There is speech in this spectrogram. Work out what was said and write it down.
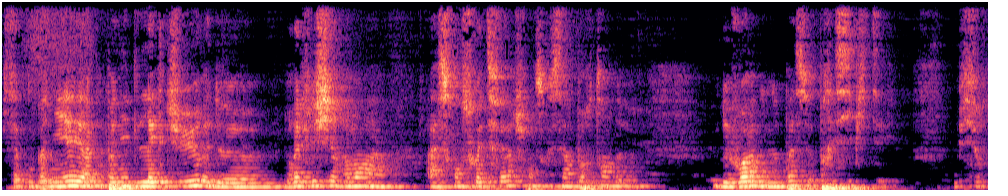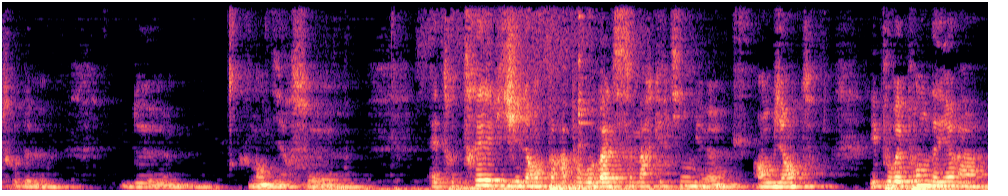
s'accompagner, accompagner de lecture et de, réfléchir vraiment à, ce qu'on souhaite faire. Je pense que c'est important de, de voir, de ne pas se précipiter. Et puis surtout de, comment dire, être très vigilant par rapport aux valses marketing euh, ambiantes. Et pour répondre d'ailleurs à,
